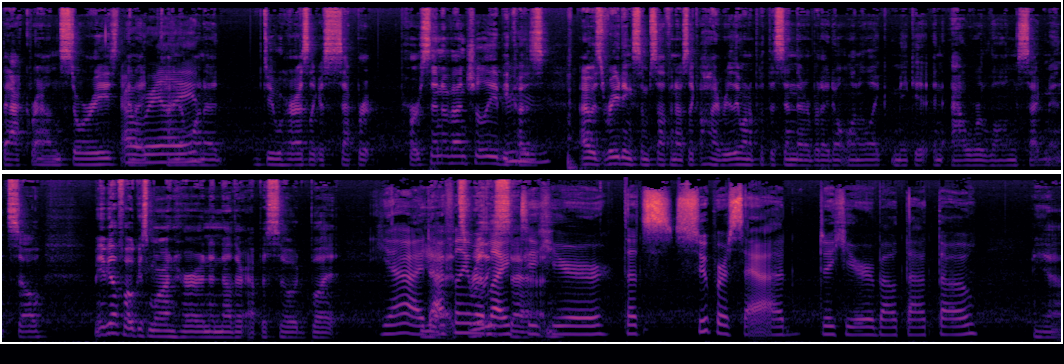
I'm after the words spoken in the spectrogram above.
background story, and Oh, I kind of want to do her as like a separate person eventually because Mhm. I was reading some stuff and I was like, oh, I really want to put this in there, but I don't want to like make it an hour long segment. So maybe I'll focus more on her in another episode. But Yeah, I Yeah, definitely would really like to hear. That's super sad to hear about that, though. yeah,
